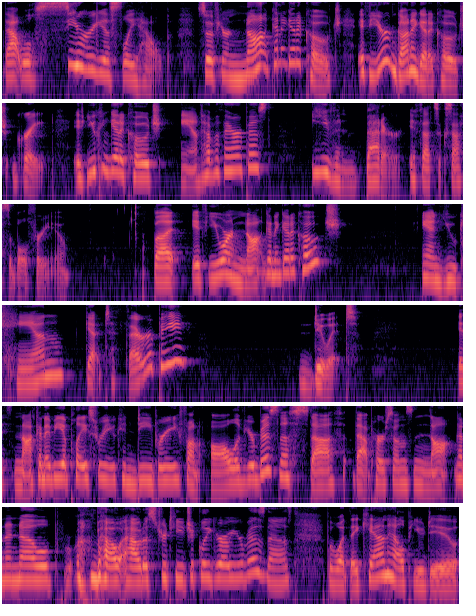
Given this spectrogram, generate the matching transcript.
That will seriously help. So if you're not going to get a coach, if you're going to get a coach, great. If you can get a coach and have a therapist, even better if that's accessible for you. But if you are not going to get a coach and you can get to therapy, do it it's not going to be a place where you can debrief on all of your business stuff. That person's not going to know about how to strategically grow your business. But what they can help you do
